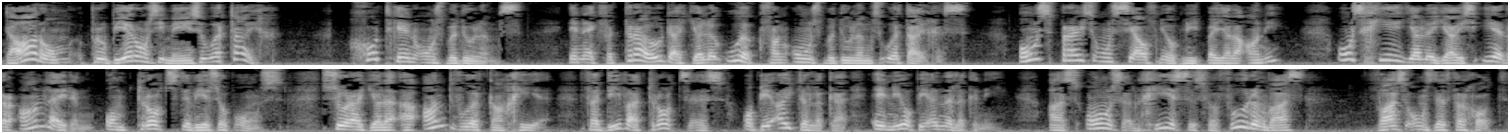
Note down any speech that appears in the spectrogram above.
Daarom probeer ons die mense oortuig. God ken ons bedoelings en ek vertrou dat julle ook van ons bedoelings oortuig is. Ons prys onsself nie opnuut by julle aan nie. Ons gee julle juis eerder aanleiding om trots te wees op ons sodat julle 'n antwoord kan gee vir die wat trots is op die uiterlike en nie op die innerlike nie. As ons in geestesvervoering was, was ons dit vir God.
